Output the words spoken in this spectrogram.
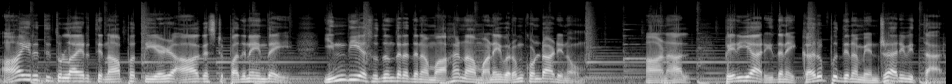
ஆயிரத்தி தொள்ளாயிரத்தி நாற்பத்தி ஏழு ஆகஸ்ட் பதினைந்தை இந்திய சுதந்திர தினமாக நாம் அனைவரும் கொண்டாடினோம். ஆனால் பெரியார் இதனை கருப்பு தினம் என்று அறிவித்தார்.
